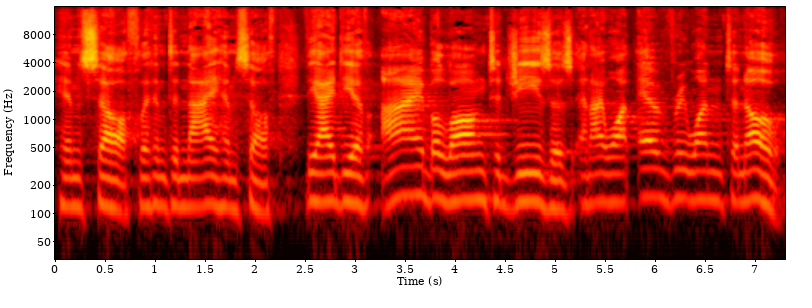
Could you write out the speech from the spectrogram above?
himself. Let him deny himself. The idea of I belong to Jesus and I want everyone to know.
